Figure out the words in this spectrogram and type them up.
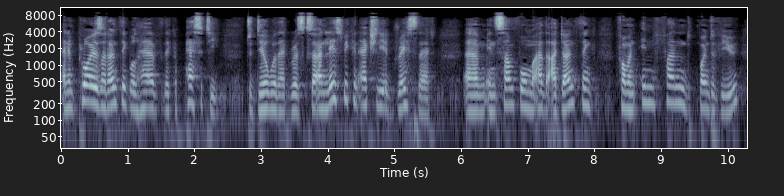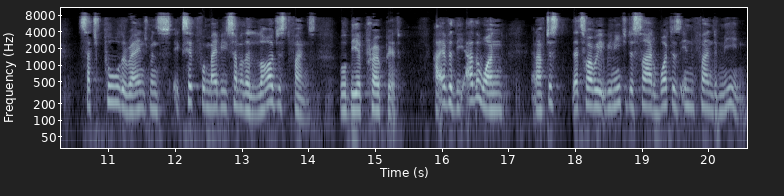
And employers, I don't think, will have the capacity to deal with that risk. So unless we can actually address that um, in some form or other, I don't think, from an in-fund point of view, such pooled arrangements, except for maybe some of the largest funds, will be appropriate. However, the other one, and I've just, that's why we, we need to decide what does in-fund mean.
